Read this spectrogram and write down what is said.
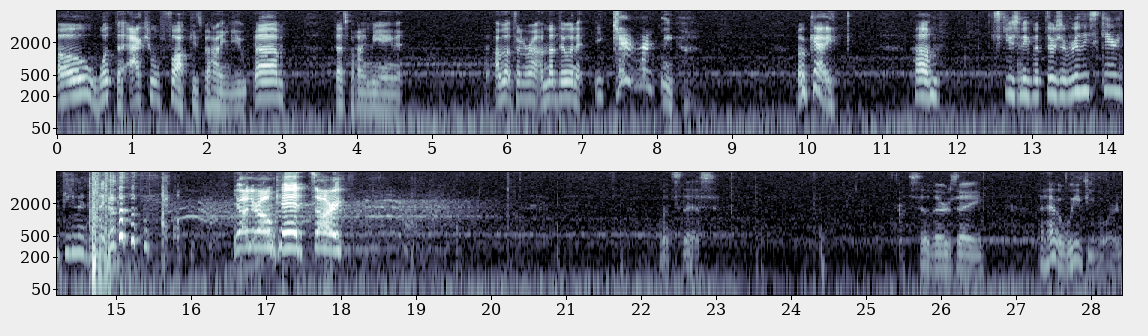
Oh, what the actual fuck is behind you? Um, that's behind me, ain't it? I'm not turning around. I'm not doing it. You can't make me. Okay. Um, excuse me, but there's a really scary demon behind. You're on your own, kid. Sorry. What's this? So there's a. I have a Ouija board.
